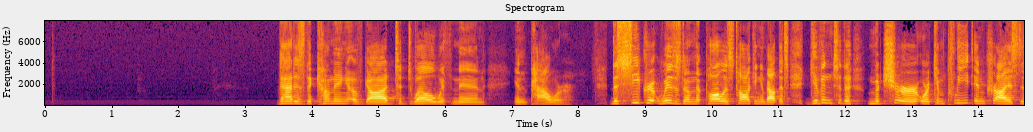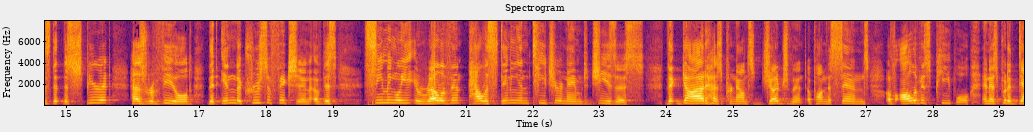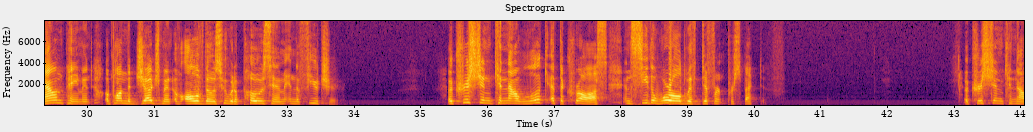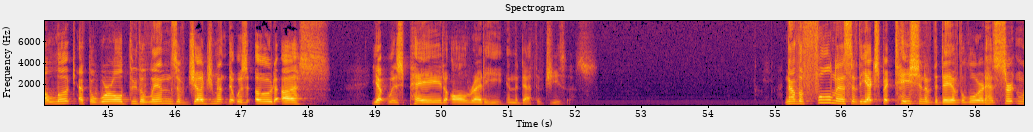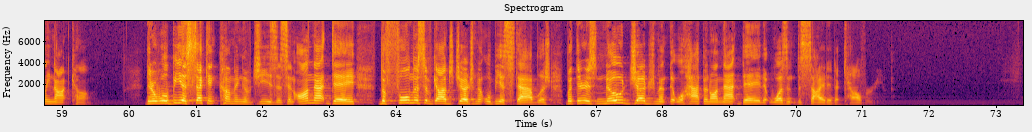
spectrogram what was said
That is the coming of God to dwell with men in power. The secret wisdom that Paul is talking about, that's given to the mature or complete in Christ, is that the Spirit has revealed that in the crucifixion of this seemingly irrelevant Palestinian teacher named Jesus, that God has pronounced judgment upon the sins of all of his people and has put a down payment upon the judgment of all of those who would oppose him in the future. A Christian can now look at the cross and see the world with different perspective. A Christian can now look at the world through the lens of judgment that was owed us, yet was paid already in the death of Jesus. Now, the fullness of the expectation of the day of the Lord has certainly not come. There will be a second coming of Jesus, and on that day, the fullness of God's judgment will be established. But there is no judgment that will happen on that day that wasn't decided at Calvary.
